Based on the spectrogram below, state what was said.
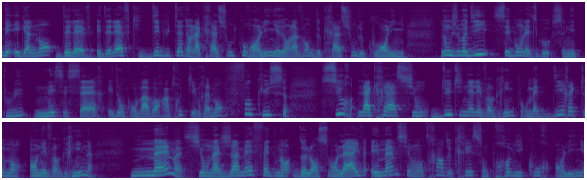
mais également d'élèves et d'élèves qui débutaient dans la création de cours en ligne et dans la vente de création de cours en ligne. Donc je me dis, c'est bon, let's go, ce n'est plus nécessaire. Et donc on va avoir un truc qui est vraiment focus sur la création du tunnel Evergreen pour mettre directement en Evergreen même si on n'a jamais fait de lancement live et même si on est en train de créer son premier cours en ligne.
